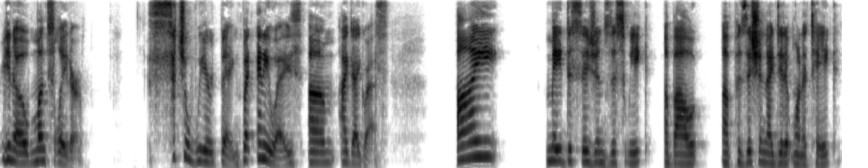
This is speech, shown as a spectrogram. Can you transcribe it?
you know, months later. Such a weird thing. But anyways, um, I digress. I made decisions this week about a position I didn't want to take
